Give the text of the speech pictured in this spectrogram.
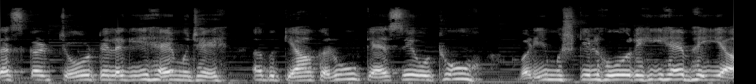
कसकर चोट लगी है मुझे। अब क्या करूँ? कैसे उठूं? बड़ी मुश्किल हो रही है भैया।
